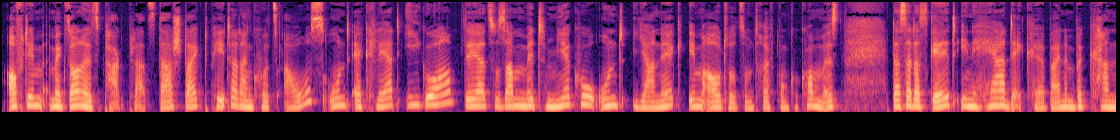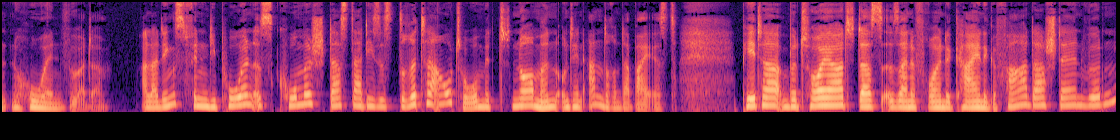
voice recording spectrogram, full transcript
Auf dem McDonalds Parkplatz, da steigt Peter dann kurz aus und erklärt Igor, der zusammen mit Mirko und Janek im Auto zum Treffpunkt gekommen ist, dass er das Geld in Herdecke bei einem Bekannten holen würde. Allerdings finden die Polen es komisch, dass da dieses dritte Auto mit Norman und den anderen dabei ist. Peter beteuert, dass seine Freunde keine Gefahr darstellen würden,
